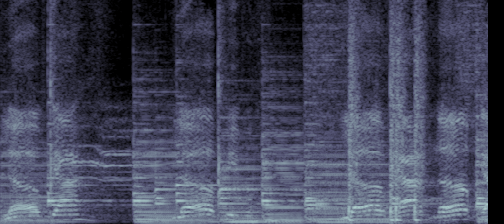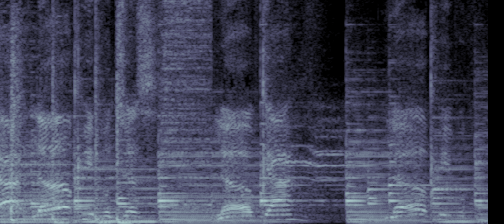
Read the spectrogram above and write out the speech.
Love God, love people. Love God, love God, love people. Just love God, love people.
